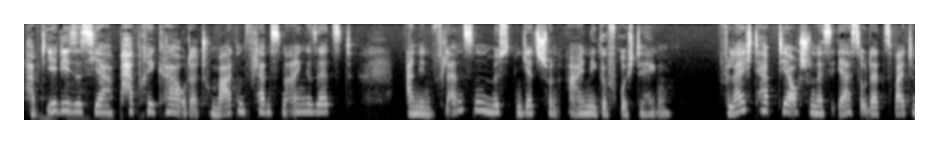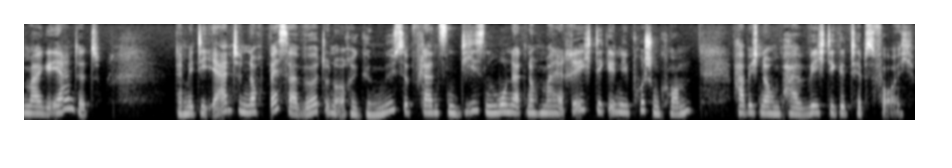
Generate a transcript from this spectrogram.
Habt ihr dieses Jahr Paprika oder Tomatenpflanzen eingesetzt? An den Pflanzen müssten jetzt schon einige Früchte hängen. Vielleicht habt ihr auch schon das erste oder zweite Mal geerntet. Damit die Ernte noch besser wird und eure Gemüsepflanzen diesen Monat noch mal richtig in die Puschen kommen, habe ich noch ein paar wichtige Tipps für euch.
